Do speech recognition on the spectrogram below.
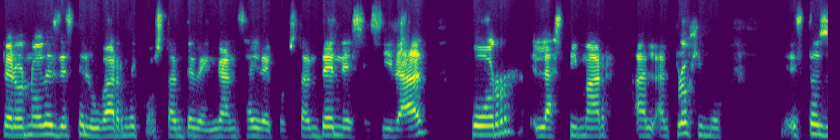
pero no desde este lugar de constante venganza y de constante necesidad por lastimar al prójimo estos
